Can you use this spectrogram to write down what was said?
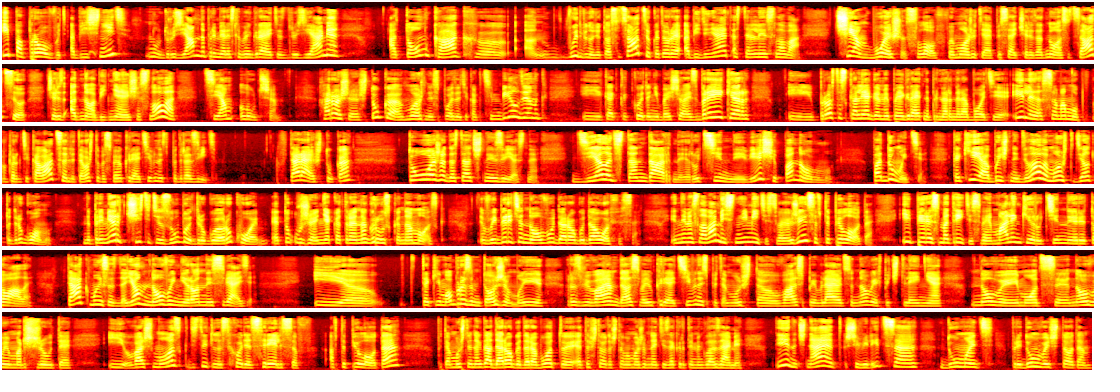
и попробовать объяснить, ну, друзьям, например, если вы играете с друзьями, о том, как э, выдвинуть эту ассоциацию, которая объединяет остальные слова. Чем больше слов вы можете описать через одну ассоциацию, через одно объединяющее слово, тем лучше. Хорошая штука, можно использовать и как тимбилдинг, и как какой-то небольшой айсбрейкер, и просто с коллегами поиграть, например, на работе, или самому попрактиковаться для того, чтобы свою креативность подразвить. Вторая штука, тоже достаточно известная. Делать стандартные, рутинные вещи по-новому – Подумайте, какие обычные дела вы можете делать по-другому. Например, чистите зубы другой рукой. Это уже некоторая нагрузка на мозг. Выберите новую дорогу до офиса. Иными словами, снимите свою жизнь с автопилота и пересмотрите свои маленькие рутинные ритуалы. Так мы создаем новые нейронные связи. И э, таким образом тоже мы развиваем да, свою креативность, потому что у вас появляются новые впечатления, новые эмоции, новые маршруты, и ваш мозг действительно сходит с рельсов автопилота, потому что иногда дорога до работы — это что-то, что мы можем найти закрытыми глазами, и начинает шевелиться, думать, придумывать что-то.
